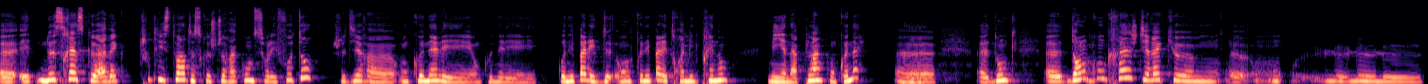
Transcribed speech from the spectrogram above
et ne serait-ce qu'avec toute l'histoire de ce que je te raconte sur les photos, je veux dire on connaît les on connaît les on connaît pas les deux, on connaît pas les 3000 prénoms, mais il y en a plein qu'on connaît. Euh, donc, euh, dans le concret, je dirais que le, le, le,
